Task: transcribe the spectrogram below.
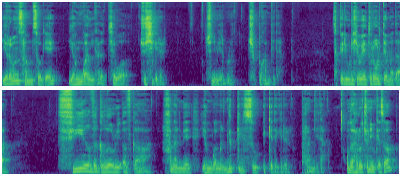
여러분 삶 속에 영광이 가득 채워 주시기를 주님의 이름으로 축복합니다. 특별히 우리 교회에 들어올 때마다 feel the glory of God. 하나님의 영광을 느낄 수 있게 되기를 바랍니다. 오늘 하루 주님께서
